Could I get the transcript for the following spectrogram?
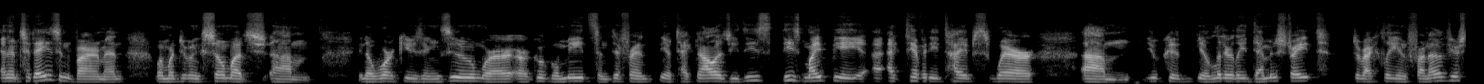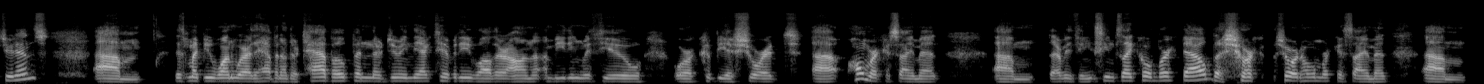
And in today's environment, when we're doing so much um, you know work using Zoom or, or Google Meets and different you know technology. These these might be uh, activity types where um, you could you know literally demonstrate directly in front of your students. Um, this might be one where they have another tab open, they're doing the activity while they're on a meeting with you, or it could be a short uh, homework assignment. Um, everything seems like homework now, but short short homework assignment um,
